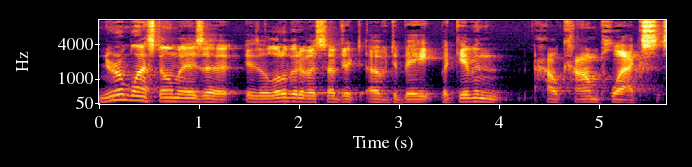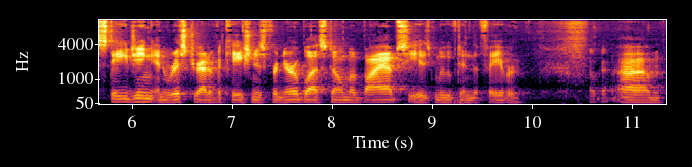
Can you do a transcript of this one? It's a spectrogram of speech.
Neuroblastoma is a is a little bit of a subject of debate, but given how complex staging and risk stratification is for neuroblastoma, biopsy has moved in the favor. Okay. Um,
